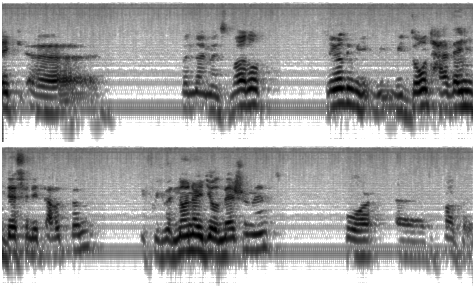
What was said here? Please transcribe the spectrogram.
take uh, von Neumann's model, clearly we, we, don't have any definite outcome if we do a non-ideal measurement for uh, the problem.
